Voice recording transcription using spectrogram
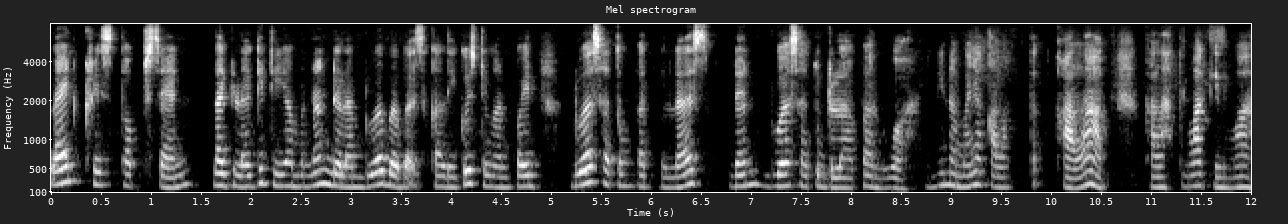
Lain Christopsen, lagi-lagi dia menang dalam dua babak sekaligus dengan poin 21-14 dan 218. Wah, ini namanya kalah kalah kalah telak ini wah.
